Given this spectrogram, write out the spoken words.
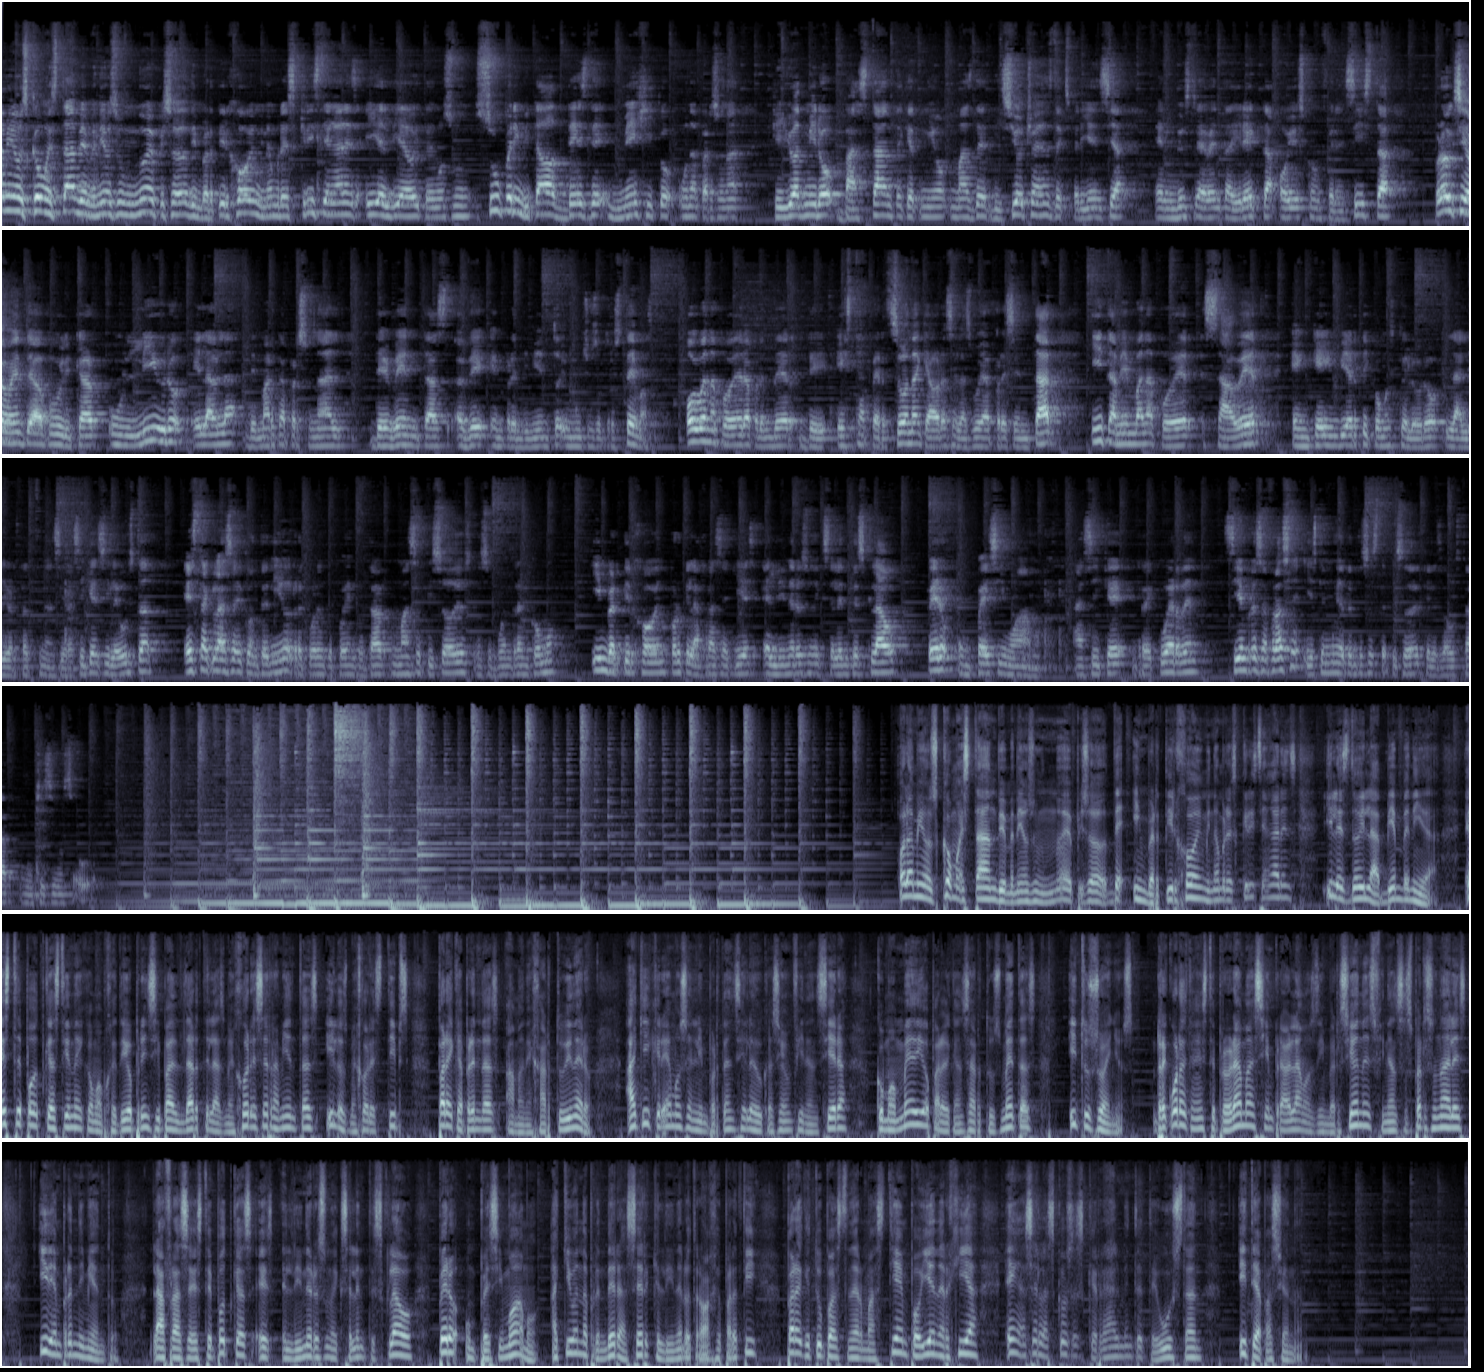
Hola amigos, ¿cómo están? Bienvenidos a un nuevo episodio de Invertir Joven. Mi nombre es Cristian Anes y el día de hoy tenemos un súper invitado desde México, una persona que yo admiro bastante, que ha tenido más de 18 años de experiencia en la industria de venta directa, hoy es conferencista, próximamente va a publicar un libro, él habla de marca personal, de ventas, de emprendimiento y muchos otros temas. Hoy van a poder aprender de esta persona que ahora se las voy a presentar y también van a poder saber en qué invierte y cómo es que logró la libertad financiera. Así que si le gusta esta clase de contenido, recuerden que pueden encontrar más episodios, nos encuentran como Invertir Joven, porque la frase aquí es, el dinero es un excelente esclavo, pero un pésimo amo. Así que recuerden siempre esa frase y estén muy atentos a este episodio que les va a gustar muchísimo seguro. Hola amigos, ¿cómo están? Bienvenidos a un nuevo episodio de Invertir Joven. Mi nombre es Cristian Arens y les doy la bienvenida. Este podcast tiene como objetivo principal darte las mejores herramientas y los mejores tips para que aprendas a manejar tu dinero. Aquí creemos en la importancia de la educación financiera como medio para alcanzar tus metas y tus sueños. Recuerda que en este programa siempre hablamos de inversiones, finanzas personales y de emprendimiento. La frase de este podcast es el dinero es un excelente esclavo, pero un pésimo amo. Aquí van a aprender a hacer que el dinero trabaje para ti, para que tú puedas tener más tiempo y energía en hacer las cosas que realmente te gustan y te apasionan.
